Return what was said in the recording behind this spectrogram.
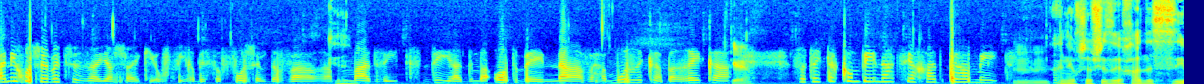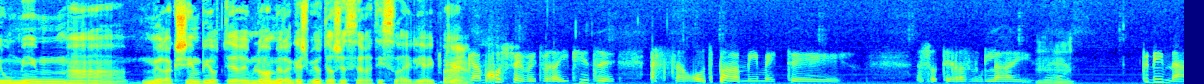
אני חושבת שזה היה שייקי אופיר בסופו של דבר, עמד והצדיע, דמעות בעיניו, המוזיקה ברקע. כן. זאת הייתה קומבינציה חד פעמית. אני חושב שזה אחד הסיומים המרגשים ביותר, אם לא המרגש ביותר של סרט ישראלי אי פעם. אני גם חושבת, וראיתי את זה עשרות פעמים, את אה, השוטר אזולאי. זה פנינה.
